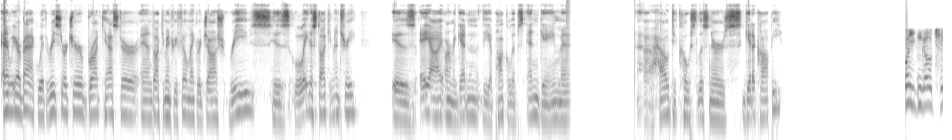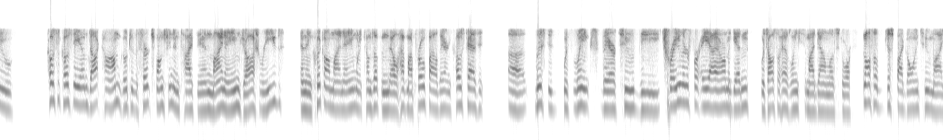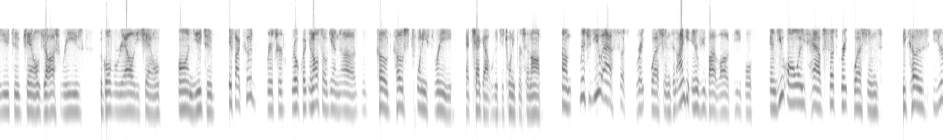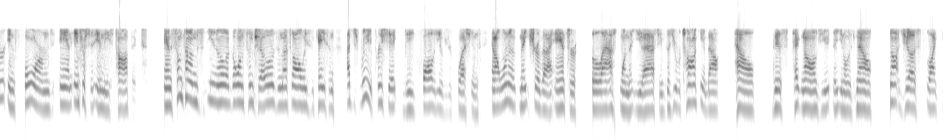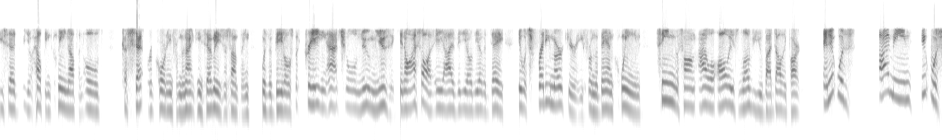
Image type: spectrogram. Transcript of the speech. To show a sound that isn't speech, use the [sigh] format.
And we are back with researcher, broadcaster, and documentary filmmaker Josh Reeves. His latest documentary is AI Armageddon The Apocalypse Endgame. Uh, how do Coast listeners get a copy? Well, you can go to coasttocoastam.com, go to the search function and type in my name, Josh Reeves, and then click on my name when it comes up, and they'll have my profile there. And Coast has it uh, listed with links there to the trailer for AI Armageddon, which also has links to my download store, and also just by going to my YouTube channel, Josh Reeves, the Global Reality Channel on YouTube. If I could, Richard, real quick, and also again, uh, code COAST23 at checkout will get you 20% off. Um, Richard, you ask such great questions, and I get interviewed by a lot of people, and you always have such great questions because you're informed and interested in these topics. And sometimes, you know, I go on some shows and that's not always the case. And I just really appreciate the quality of your questions. And I want to make sure that I answer the last one that you asked me because you were talking about how this technology, you know, is now not just like you said, you know, helping clean up an old cassette recording from the 1970s or something with the Beatles, but creating actual new music. You know, I saw an AI video the other day it was Freddie Mercury from the band Queen singing the song I Will Always Love You by Dolly Parton. And it was, I mean, it was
